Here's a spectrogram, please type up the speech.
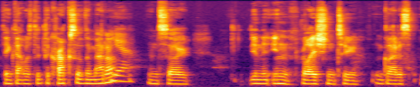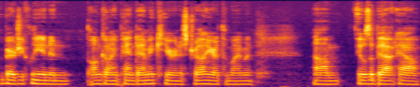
I think that was the, the crux of the matter. Yeah, And so, in in relation to Gladys Berejiklian and the ongoing pandemic here in Australia at the moment, um, it was about how,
